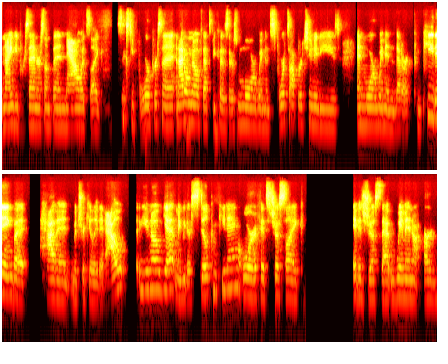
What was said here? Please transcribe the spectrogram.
90% or something. Now it's like 64%. And I don't know if that's because there's more women's sports opportunities and more women that are competing, but haven't matriculated out, you know, yet. Maybe they're still competing, or if it's just like if it's just that women are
